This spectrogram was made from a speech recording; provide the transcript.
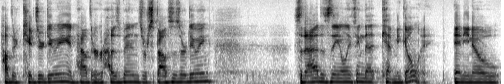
how their kids are doing and how their husbands or spouses are doing. So that is the only thing that kept me going. And you know,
